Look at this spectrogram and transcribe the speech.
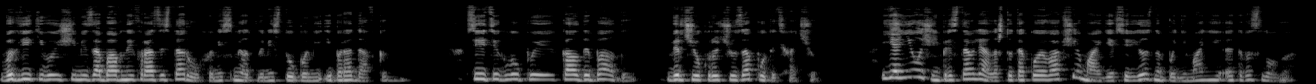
выкрикивающими забавные фразы старухами с метлами, ступами и бородавками. Все эти глупые калды-балды, верчу-кручу, запутать хочу. Я не очень представляла, что такое вообще магия в серьезном понимании этого слова.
